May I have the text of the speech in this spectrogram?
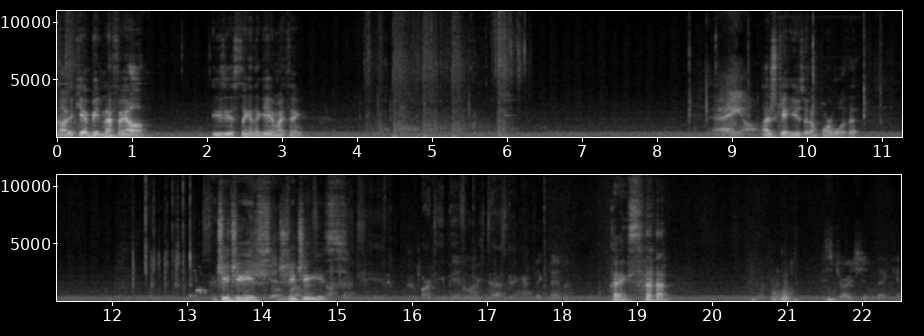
No, you can't beat an FAL. Easiest thing in the game, I think. Damn. I just can't use it. I'm horrible with it. GG's. Shit. GG's. been achieved. For retasking. Big fan. Thanks. Destroy shit with that gun.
